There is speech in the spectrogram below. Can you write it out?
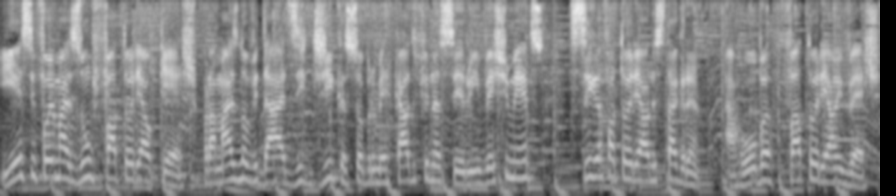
E esse foi mais um Fatorial Cash. Para mais novidades e dicas sobre o mercado financeiro e investimentos, siga Fatorial no Instagram, @fatorialinvest.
